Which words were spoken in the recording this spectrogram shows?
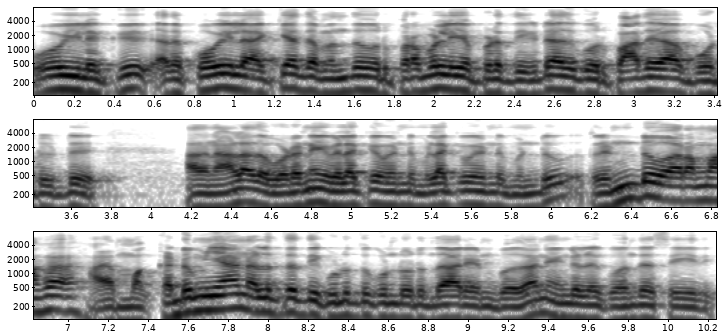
கோயிலுக்கு அதை கோயிலாக்கி அதை வந்து ஒரு பிரபலியப்படுத்திக்கிட்டு அதுக்கு ஒரு பாதுகாப்பு போட்டுக்கிட்டு அதனால் அதை உடனே விளக்க வேண்டும் விளக்க வேண்டும் என்று ரெண்டு வாரமாக கடுமையான அழுத்தத்தை கொடுத்து கொண்டு இருந்தார் என்பதுதான் எங்களுக்கு வந்த செய்தி.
